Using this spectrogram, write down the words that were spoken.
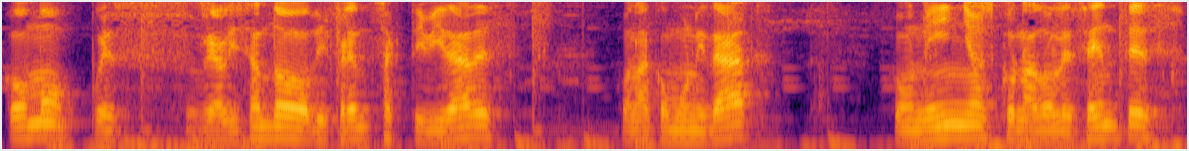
Como pues realizando diferentes actividades con la comunidad, con niños, con adolescentes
